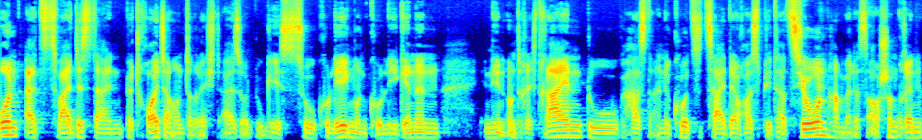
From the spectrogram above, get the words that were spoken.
Und als zweites dein betreuter Unterricht. Also du gehst zu Kollegen und Kolleginnen in den Unterricht rein, du hast eine kurze Zeit der Hospitation, haben wir das auch schon drin.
